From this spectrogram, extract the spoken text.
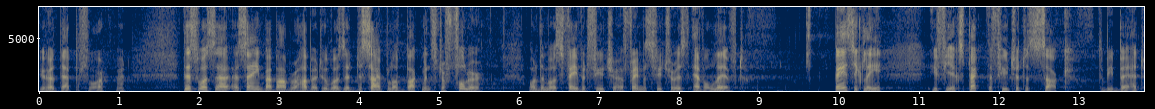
You heard that before, right? This was a, a, saying by Barbara Hubbard, who was a disciple of Buckminster Fuller, one of the most favorite future, uh, famous futurists ever lived. Basically, if you expect the future to suck, to be bad,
